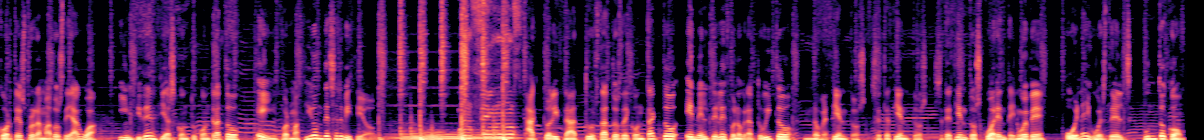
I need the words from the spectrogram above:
cortes programados de agua, incidencias con tu contrato e información de servicio. Actualiza tus datos de contacto en el teléfono gratuito 900 700 749 o en iWestDelch.com.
